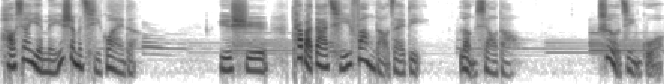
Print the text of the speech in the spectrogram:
好像也没什么奇怪的，于是他把大旗放倒在地。冷笑道：“这晋国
